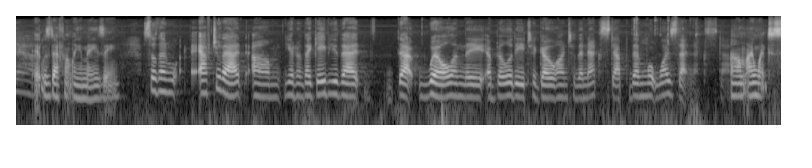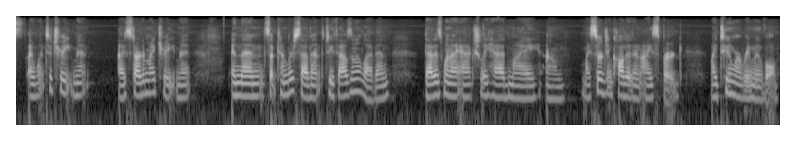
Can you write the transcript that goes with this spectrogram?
Yeah. It was definitely amazing. So then, after that, um, you know, they gave you that that will and the ability to go on to the next step. Then, what was that next step? Um, I went to I went to treatment. I started my treatment, and then September seventh, two thousand eleven, that is when I actually had my um, my surgeon called it an iceberg, my tumor removal.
